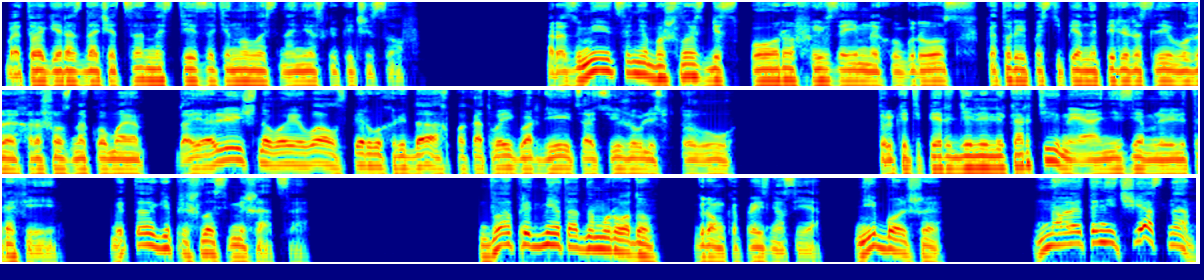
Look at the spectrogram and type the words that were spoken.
В итоге раздача ценностей затянулась на несколько часов. Разумеется, не обошлось без споров и взаимных угроз, которые постепенно переросли в уже хорошо знакомое «Да я лично воевал в первых рядах, пока твои гвардейцы отсиживались в тылу». Только теперь делили картины, а не землю или трофеи. В итоге пришлось вмешаться. «Два предмета одному роду», — громко произнес я. «Не больше». «Но это нечестно»,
